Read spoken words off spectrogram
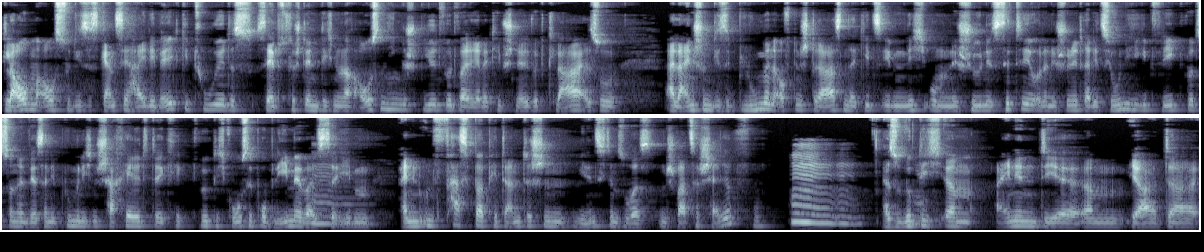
glauben auch so dieses ganze heile Weltgetue, das selbstverständlich nur nach außen hingespielt wird, weil relativ schnell wird klar, also allein schon diese Blumen auf den Straßen, da geht es eben nicht um eine schöne Sitte oder eine schöne Tradition, die hier gepflegt wird, sondern wer seine Blume nicht in Schach hält, der kriegt wirklich große Probleme, weil es mhm. da eben einen unfassbar pedantischen, wie nennt sich denn sowas, ein schwarzer Sheriff? Mhm. Also wirklich ja. ähm, einen, der ähm, ja da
